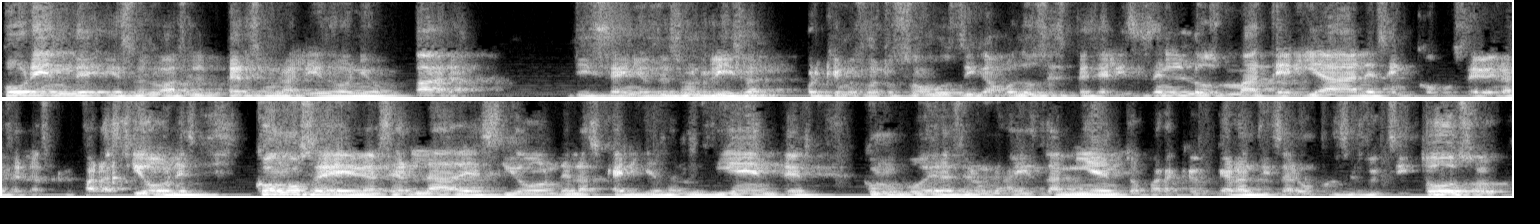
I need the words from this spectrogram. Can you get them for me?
Por ende, eso lo hace el personal idóneo para diseños de sonrisa, porque nosotros somos, digamos, los especialistas en los materiales, en cómo se deben hacer las preparaciones, cómo se debe hacer la adhesión de las carillas a los dientes, cómo poder hacer un aislamiento para garantizar un proceso exitoso.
